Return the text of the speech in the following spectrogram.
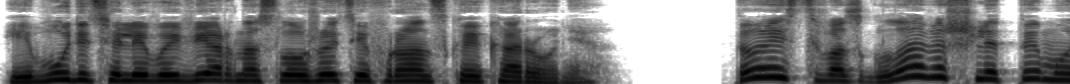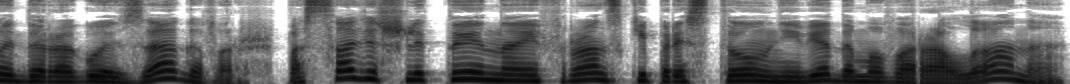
И будете ли вы верно служить и францкой короне? То есть возглавишь ли ты, мой дорогой заговор, посадишь ли ты на Ифранский престол неведомого Ролана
